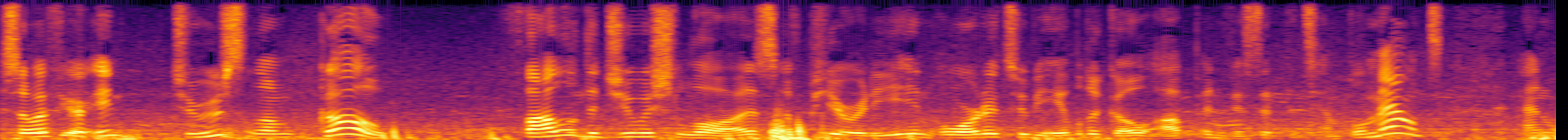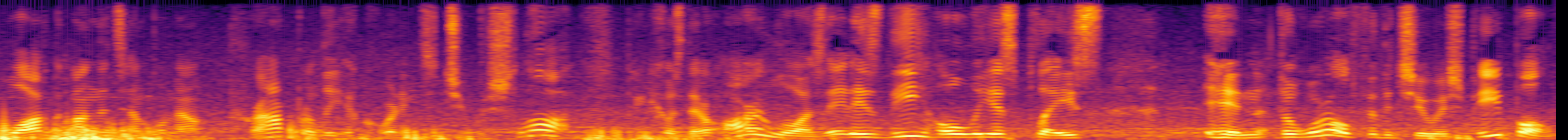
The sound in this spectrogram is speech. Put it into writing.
So if you're in Jerusalem, go. Follow the Jewish laws of purity in order to be able to go up and visit the Temple Mount and walk on the Temple Mount properly according to Jewish law, because there are laws. It is the holiest place in the world for the Jewish people.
